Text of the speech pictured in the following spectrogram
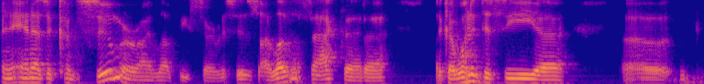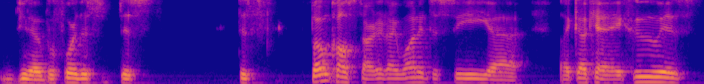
and, and, as a consumer, I love these services. I love the fact that, uh, like, I wanted to see, uh, uh, you know, before this this this phone call started, I wanted to see, uh, like, okay, who is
